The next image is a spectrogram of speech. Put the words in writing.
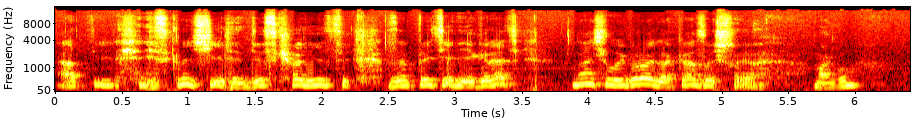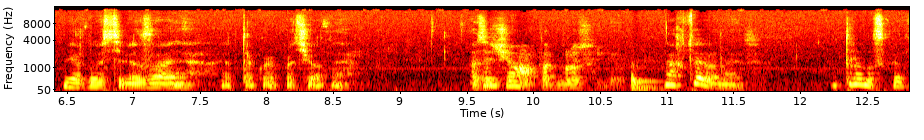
От, исключили, дисквалифицировали, запретили играть. Начал игрой доказывать, что я могу вернуть себе звание. Это такое почетное. А зачем вам подбросили? А кто его знает? Трудно сказать.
